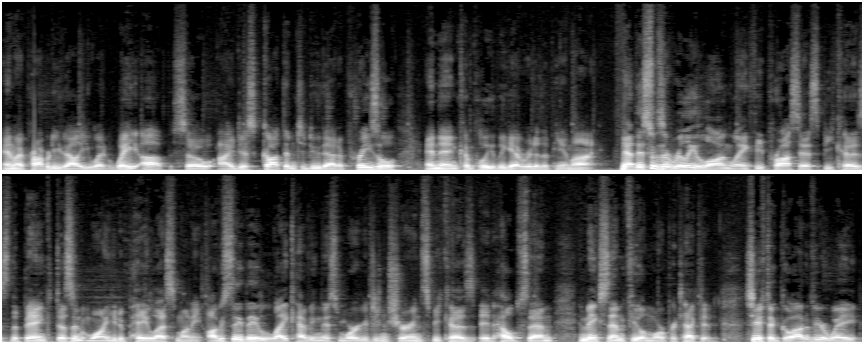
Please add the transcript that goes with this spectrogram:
and my property value went way up. So I just got them to do that appraisal and then completely get rid of the PMI. Now this was a really long, lengthy process because the bank doesn't want you to pay less money. Obviously they like having this mortgage insurance because it helps them, it makes them feel more protected. So you have to go out of your way,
